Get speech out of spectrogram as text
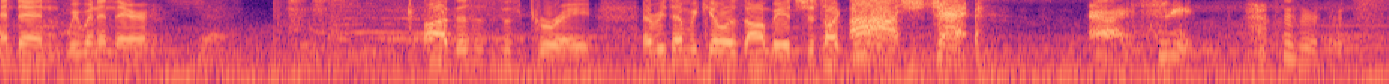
and then we went in there. God, this is just great. Every time we kill a zombie, it's just like, ah, shit. Ah, shit!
